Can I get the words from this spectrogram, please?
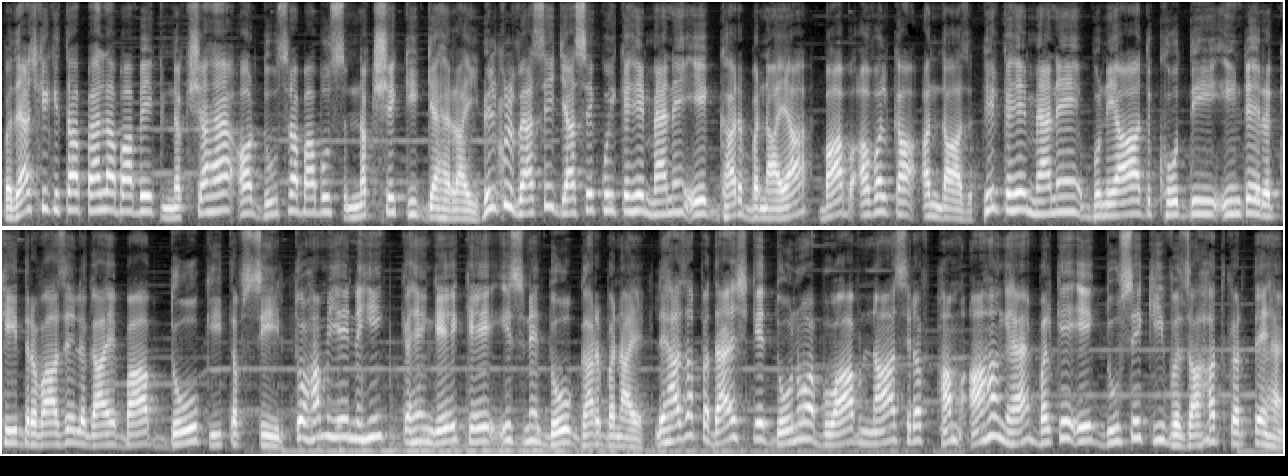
پیدائش کی کتاب پہلا باب ایک نقشہ ہے اور دوسرا باب اس نقشے کی گہرائی۔ بالکل ویسے جیسے کوئی کہے میں نے ایک گھر بنایا، باب اول کا انداز۔ پھر کہے میں نے بنیاد کھودی، اینٹیں رکھی، دروازے لگائے، باب دو کی تفصیل۔ تو ہم یہ نہیں کہیں گے کہ اس نے دو گھر بنائے۔ لہٰذا پیدائش کے دونوں ابواب نہ صرف ہم آہنگ ہیں، بلکہ ایک دوسرے کی وضاحت کرتے ہیں۔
